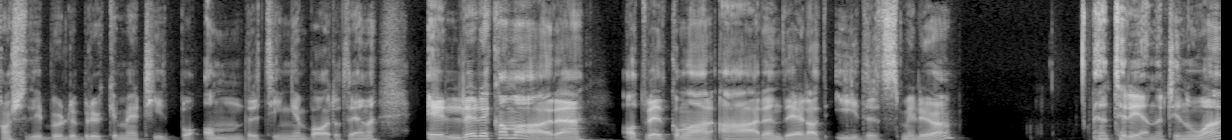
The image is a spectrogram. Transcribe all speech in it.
Kanskje de burde bruke mer tid på andre ting enn bare å trene. Eller det kan være at vedkommende her er en del av et idrettsmiljø, eh, trener til noe,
